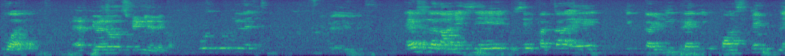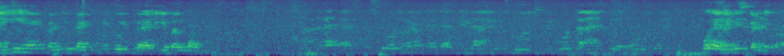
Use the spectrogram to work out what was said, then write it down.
टू आ जाएगा। एफ़ की वजह वो स्ट्रिंग ले लेगा। एफ़ लगाने से उसे पता है कि कर्ली ब्रैकेट कांस्टेंट नहीं है कर्ली ब्रैकेट में कोई वेरिएबल मौजूद है। वो एज इट कर लेगा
